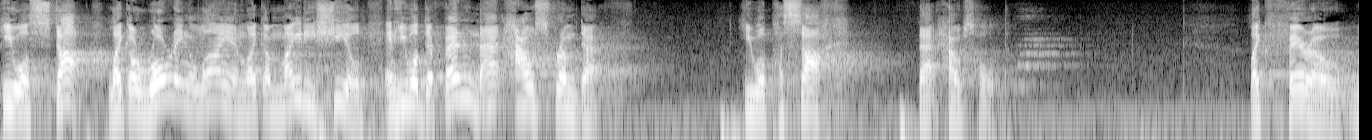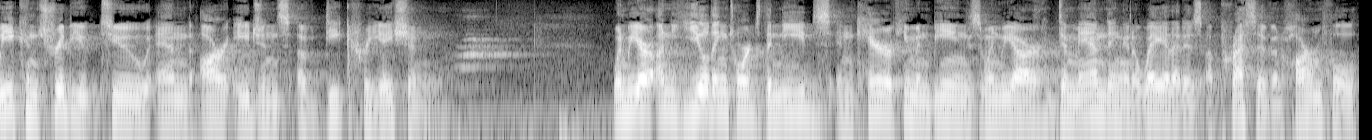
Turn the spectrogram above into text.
He will stop like a roaring lion, like a mighty shield, and he will defend that house from death. He will pasach that household. Like Pharaoh, we contribute to and are agents of decreation. when we are unyielding towards the needs and care of human beings, when we are demanding in a way that is oppressive and harmful,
